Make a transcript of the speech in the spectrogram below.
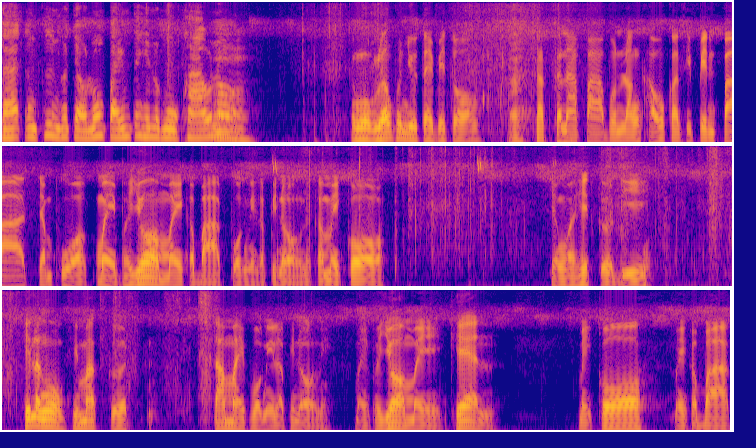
กากลางคืนเขาเจ้าลงไปมันจะเห็นละโงกขาวเนาะละโงกเหลืองเพิ่นอยู่แต่ใบตองอะลักษณะปลาบนหลังเขาก็สิเป็นปลาจำพวกไม้พะย้อมไม้กระบากพวกนี้ล่ะพี่น้องแล้วก็ไม้กอจังว่าเฮ็ดเกิดดี เฮ็ดละโงกสิมักเกิดตามไม้พวกนี้ล่ะพี่น้องนี่ไม้พะย้อมไม้แค้นไม้กอไม้กระบาก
